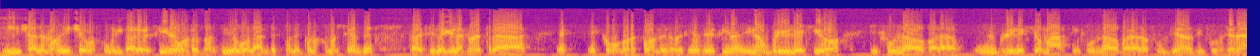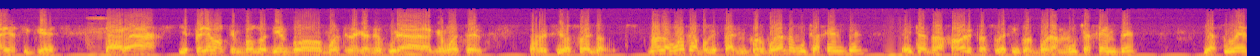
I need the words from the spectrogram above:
y ya lo hemos dicho, hemos comunicado a los vecinos, hemos repartido volantes por, por los comerciantes para decirle que las nuestras es, es como corresponde, los vecinos y vecinas, y no un privilegio infundado para, un privilegio más infundado para los funcionarios y funcionarias. Así que, la verdad, y esperemos que en poco tiempo muestren la creación jurada, que muestren los recibos sueldos. No lo muestran porque están incorporando mucha gente, echan trabajadores, pero a su vez incorporan mucha gente y a su vez,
